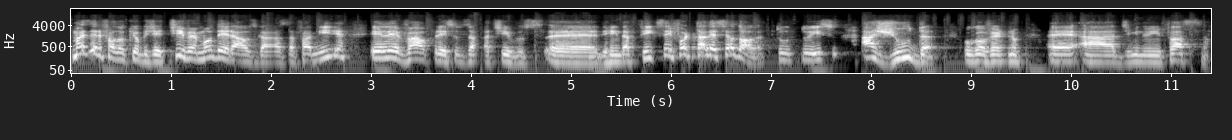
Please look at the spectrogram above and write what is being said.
Mas ele falou que o objetivo é moderar os gastos da família, elevar o preço dos ativos é, de renda fixa e fortalecer o dólar. Tudo isso ajuda o governo é, a diminuir a inflação.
